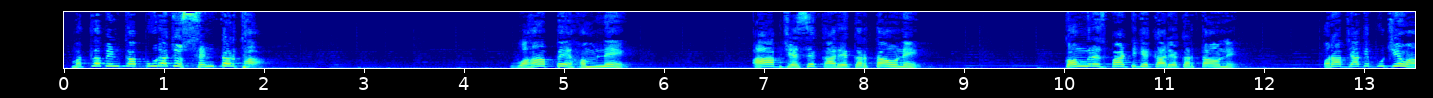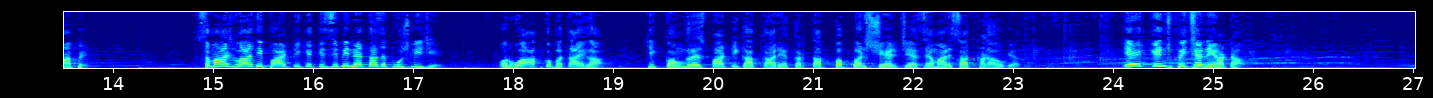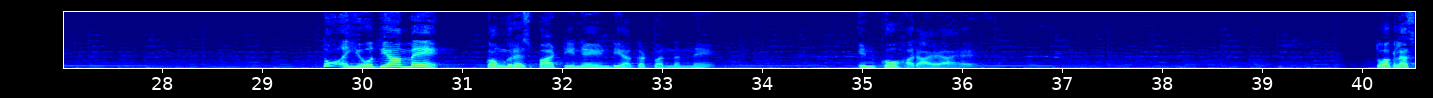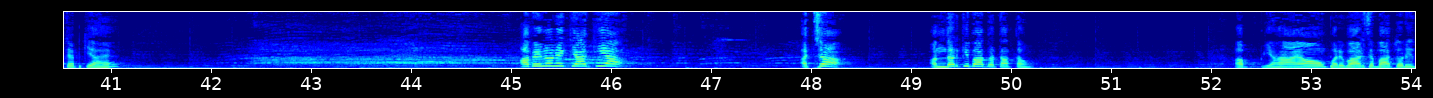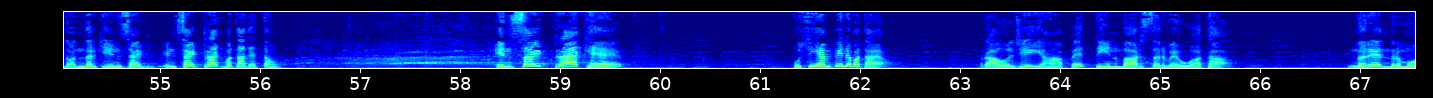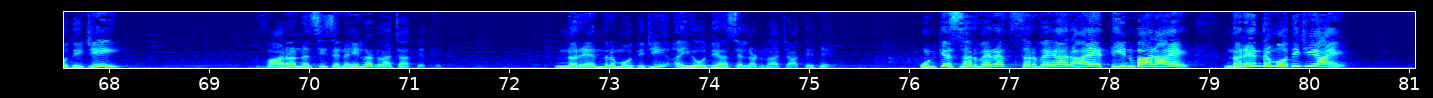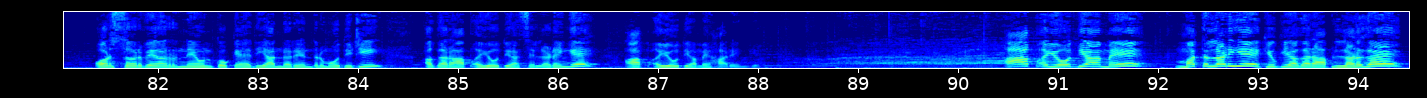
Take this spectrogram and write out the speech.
मतलब इनका पूरा जो सेंटर था, वहाँ पे हमने, आप जैसे कार्यकर्ताओं ने, कांग्रेस पार्टी के कार्यकर्ताओं ने, और आप जाके पूछिए वहाँ पे समाजवादी पार्टी के किसी भी नेता से पूछ लीजिए, और वो आपको बताएगा कि कांग्रेस पार्टी का कार्यकर्ता बब्बर शेर जैसे हमारे साथ खड़ा हो गया था। एक इंच पीछे नहीं हटा। तो अयोध्या में कांग्रेस पार्टी ने, इंडिया गठबंधन ने इनको हराया है। तो अगला स्टेप क्या है? अब इन्होंने क्या किया? अच्छा अंदर की बात बताता हूँ। अब यहाँ आया हूँ, परिवार से बात हो रही तो अंदर की इनसाइड इनसाइड ट्रैक बता देता हूँ। इनसाइड ट्रैक है, उसी एमपी ने बताया। राहुल जी, यहाँ पे तीन बार सर्वे हुआ था। नरेंद्र मोदी जी वाराणसी से नहीं लड़ना चाहते थे। नरेंद्र मोदी जी अयोध्या से लड़ना चाहते थे। उनके सर्वेयर सर्वेयर आए, तीन बार आए, नरेंद्र मोदी जी आए। और सर्वेयर ने उनको कह दिया, नरेंद्र मोदी जी, अगर आप अयोध्या से लड़ेंगे, आप अयोध्या में हारेंगे। आप अयोध्या में मत लड़िए, क्योंकि अगर आप लड़ गए,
